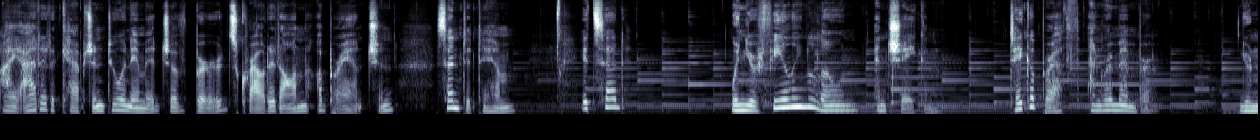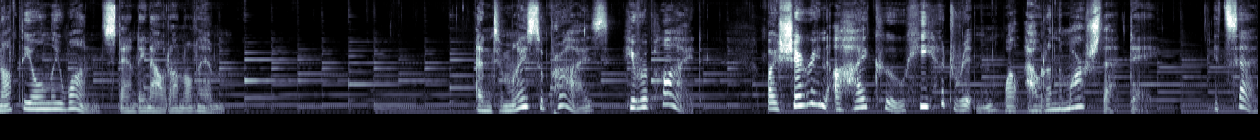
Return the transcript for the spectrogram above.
I added a caption to an image of birds crowded on a branch and sent it to him. It said, when you're feeling alone and shaken, take a breath and remember you're not the only one standing out on a limb. And to my surprise, he replied by sharing a haiku he had written while out on the marsh that day. It said,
